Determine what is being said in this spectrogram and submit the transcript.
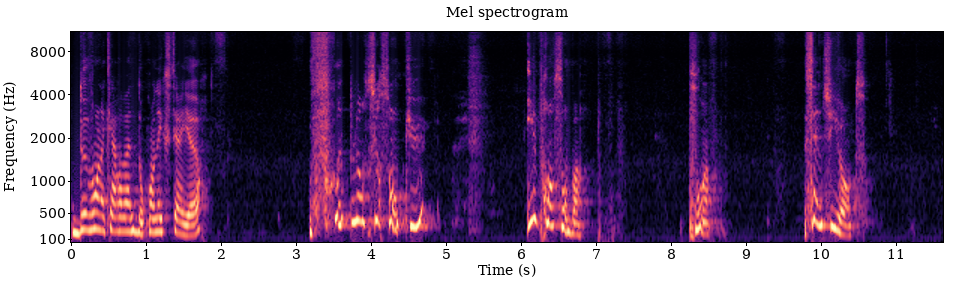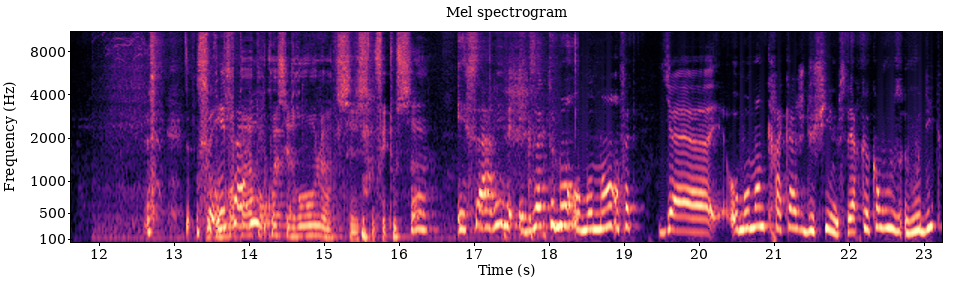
devant la caravane, donc en extérieur, fout le plan sur son cul, il prend son bain. Point. Scène suivante. Je comprends pas arrive... pourquoi c'est drôle. C'est, on fait tout ça. Et ça arrive exactement au moment, en fait, il y a au moment de craquage du film. C'est-à-dire que quand vous vous dites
